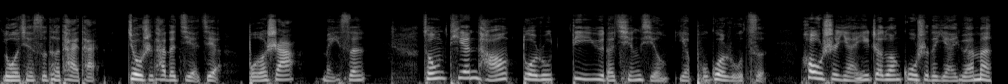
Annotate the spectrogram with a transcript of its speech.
罗切斯特太太，就是他的姐姐博莎梅森。从天堂堕入地狱的情形也不过如此。后世演绎这段故事的演员们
